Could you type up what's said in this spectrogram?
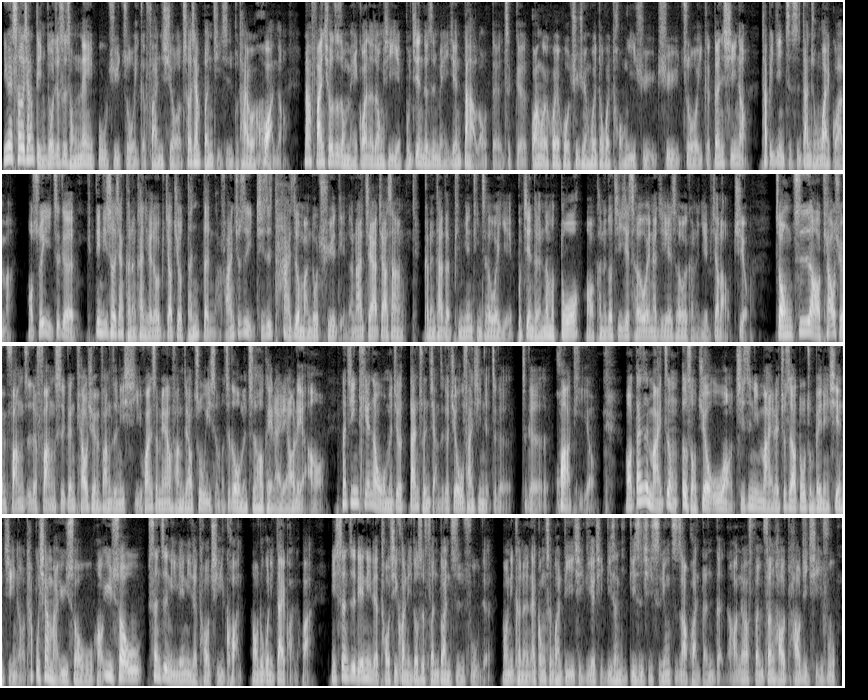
因为车厢顶多就是从内部去做一个翻修，车厢本体其实不太会换哦。那翻修这种美观的东西，也不见得是每一间大楼的这个管委会或区权会都会同意去去做一个更新哦。它毕竟只是单纯外观嘛，哦，所以这个电梯车厢可能看起来都会比较旧等等啊。反正就是其实它还是有蛮多缺点的。那加加上可能它的平面停车位也不见得那么多哦，可能都机械车位，那机械车位可能也比较老旧。总之哦，挑选房子的方式跟挑选房子，你喜欢什么样房子要注意什么，这个我们之后可以来聊聊。那今天呢，我们就单纯讲这个旧屋翻新的这个这个话题哦。哦，但是买这种二手旧屋哦，其实你买了就是要多准备点现金哦。它不像买预售屋，哦，预售屋甚至你连你的头期款哦，如果你贷款的话，你甚至连你的头期款你都是分段支付的哦。你可能在工程款第一期、第二期、第三期、第四期使用制造款等等哦，那要分分好好几期付。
